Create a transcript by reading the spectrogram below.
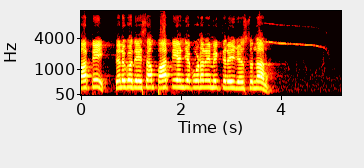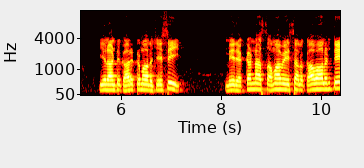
పార్టీ తెలుగుదేశం పార్టీ అని చెప్పి కూడా నేను మీకు తెలియజేస్తున్నాను. ఇలాంటి కార్యక్రమాలు చేసి మీరు ఎక్కడన్నా సమావేశాలు కావాలంటే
